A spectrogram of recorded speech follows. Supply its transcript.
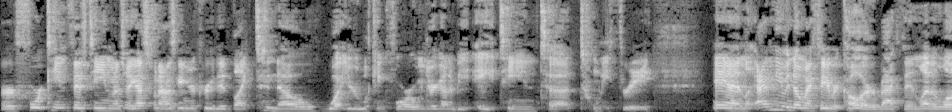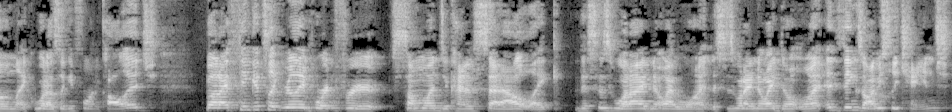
or 14, 15, which I guess when I was getting recruited, like to know what you're looking for when you're going to be 18 to 23. And like, I didn't even know my favorite color back then, let alone like what I was looking for in college. But I think it's like really important for someone to kind of set out like this is what I know I want, this is what I know I don't want, and things obviously change.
